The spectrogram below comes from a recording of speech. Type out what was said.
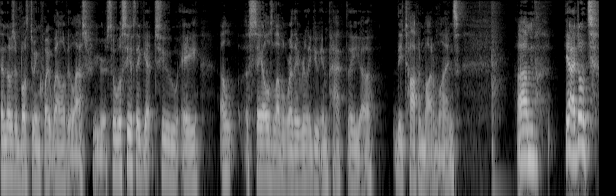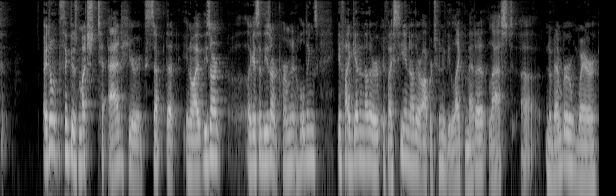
and those are both doing quite well over the last few years. So we'll see if they get to a a, a sales level where they really do impact the uh, the top and bottom lines. Um, yeah, I don't I don't think there's much to add here except that you know I, these aren't like I said these aren't permanent holdings. If I get another, if I see another opportunity like Meta last uh, November where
